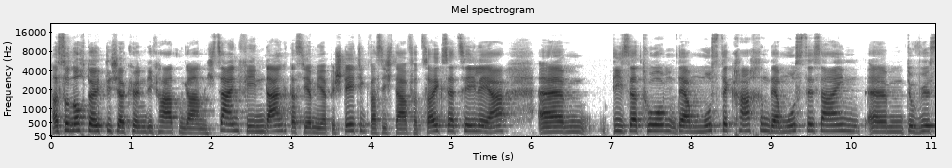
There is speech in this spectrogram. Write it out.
also noch deutlicher können die Karten gar nicht sein. Vielen Dank, dass ihr mir bestätigt, was ich da für Zeugs erzähle. Ja, ähm, dieser Turm, der musste krachen, der musste sein. Ähm, du, wirst,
